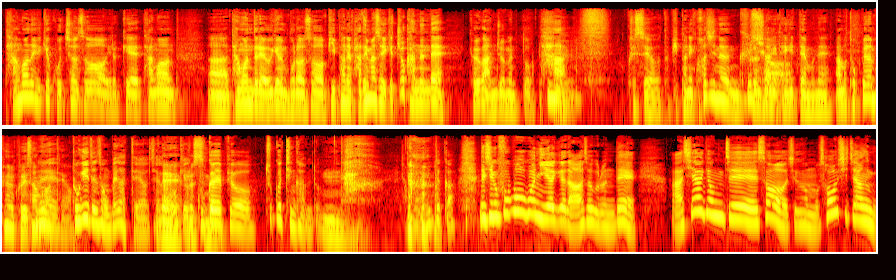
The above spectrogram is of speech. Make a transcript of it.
당원을 이렇게 고쳐서 이렇게 당원 어, 당원들의 의견을 물어서 비판을 받으면서 이렇게 쭉 갔는데 결과 안 좋으면 또다 글쎄요 더 비판이 커지는 그런 음. 그렇죠. 상황이 되기 때문에 아마 독배란 표현을 그래서 한것 네, 같아요. 독이 든 성배 같아요. 제가 네, 보기엔 그렇습니다. 국가대표 축구팀 감독. 음. 정말 힘들까. 근데 지금 후보군 이야기가 나와서 그런데 아시아 경제에서 지금 뭐 서울시장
